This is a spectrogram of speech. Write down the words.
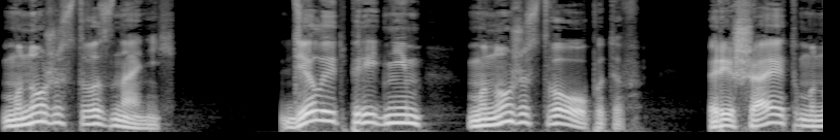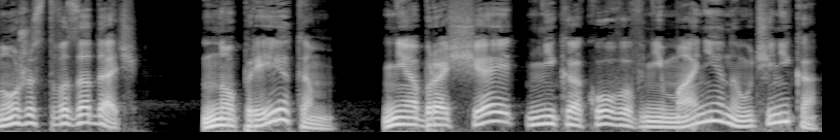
множество знаний, делает перед ним множество опытов, решает множество задач, но при этом не обращает никакого внимания на ученика.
